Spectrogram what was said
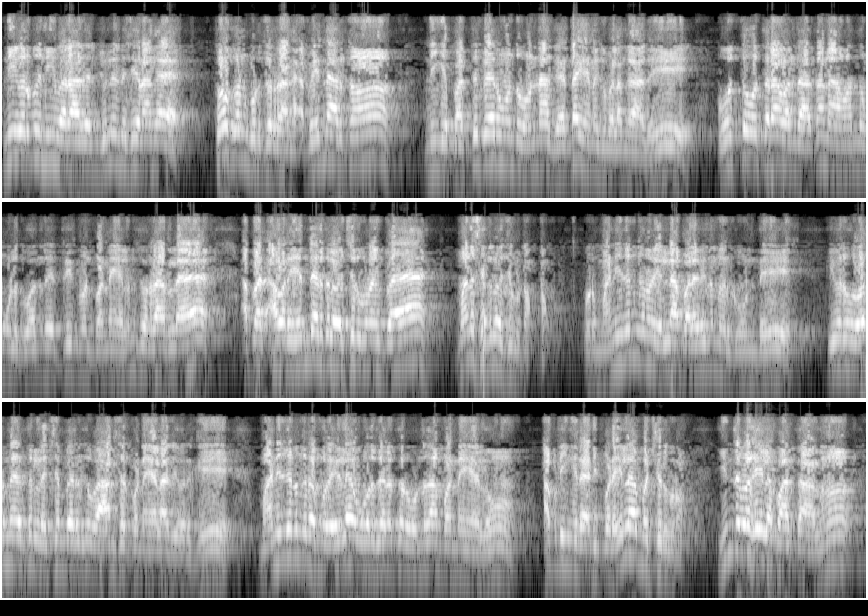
நீ வரும்போது நீ வராதுன்னு சொல்லி என்ன செய்யறாங்க டோக்கன் கொடுத்துடுறாங்க. அப்ப என்ன அர்த்தம்? நீங்க பத்து பேரும் வந்து ஒன்னா கேட்டா எனக்கு விளங்காது. ஒத்த ஒத்தரா வந்தா தான் நான் வந்து உங்களுக்கு வந்து ட்ரீட்மெண்ட் பண்ண சொல்றாருல. அப்ப அவரை எந்த இடத்துல வச்சிருக்கணும் இப்ப? மனுஷத்துல வச்சுக்கிட்டோம். ஒரு மனிதன்கிற எல்லா பலவீனமும் இருக்கு உண்டு. இவர் ஒரு நேரத்தில் லட்சம் பேருக்கு ஆன்சர் பண்ண இயலாது இவருக்கு. மனிதன்கிற முறையில ஒரு நேரத்தில் ஒண்ணுதான் பண்ண இயலும் அப்படிங்கிற அடிப்படையில் வச்சிருக்கிறோம். இந்த வகையில பார்த்தாலும்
